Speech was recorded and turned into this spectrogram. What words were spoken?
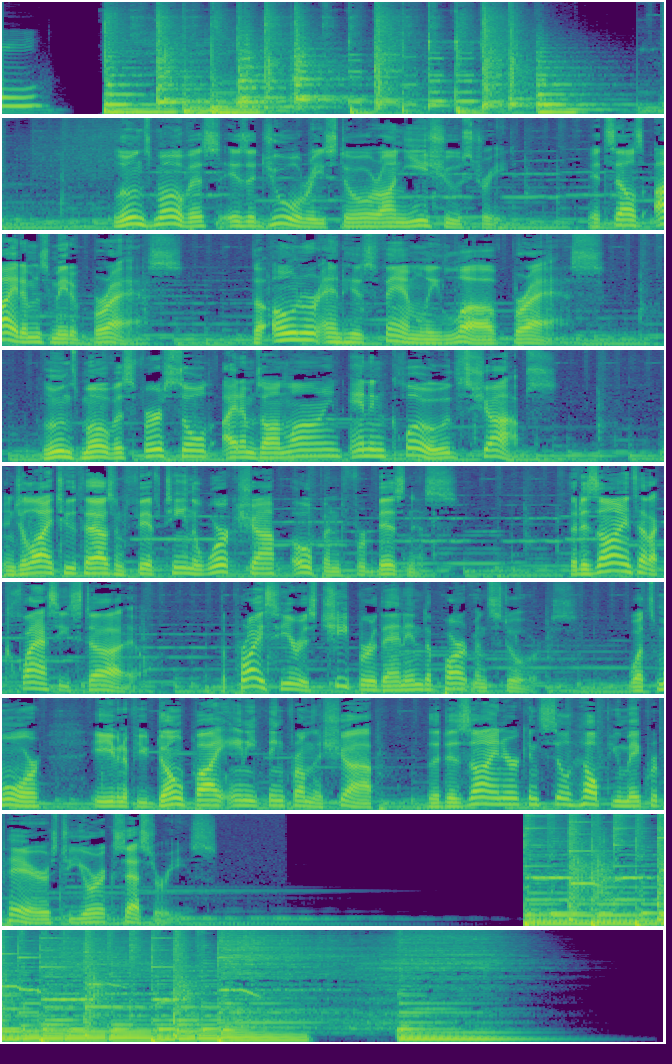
Loons Movis is a jewelry store on Yishu Street. It sells items made of brass. The owner and his family love brass. Loons Movis first sold items online and in clothes shops. In July 2015, the workshop opened for business. The designs have a classy style. The price here is cheaper than in department stores. What's more, even if you don't buy anything from the shop, the designer can still help you make repairs to your accessories.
